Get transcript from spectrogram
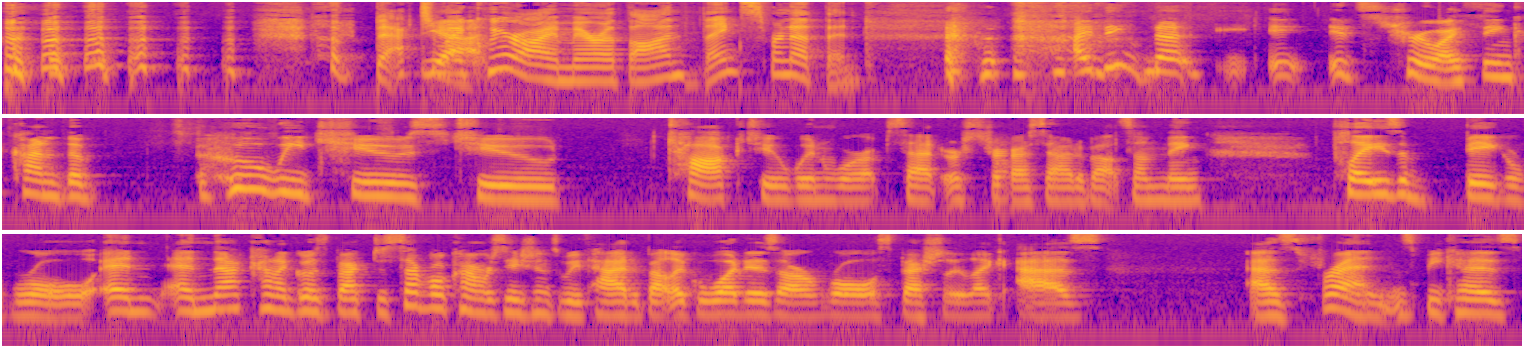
Back to yeah. my queer eye marathon. Thanks for nothing. I think that it, it's true. I think kind of the who we choose to talk to when we're upset or stressed out about something plays a big role and and that kind of goes back to several conversations we've had about like what is our role especially like as as friends because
